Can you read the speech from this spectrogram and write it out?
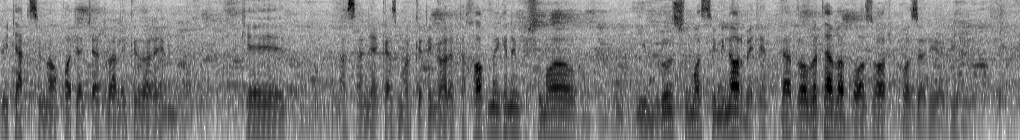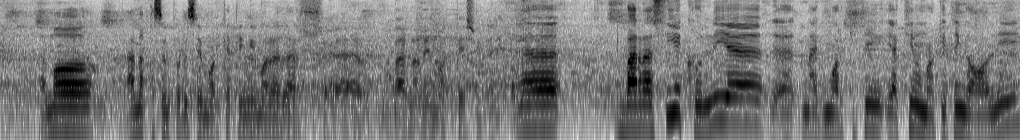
به تقسیم اوقات جدولی که داریم که مثلا یک از مارکتینگ ها انتخاب می‌کنیم که شما امروز شما سیمینار میتین در رابطه با بازار بازاریابی. اما همه قسم پروسه مارکتینگ ما را در برنامه ما پیش می‌بریم. بررسی کلی مارکتینگ یک تیم مارکتینگ عالی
